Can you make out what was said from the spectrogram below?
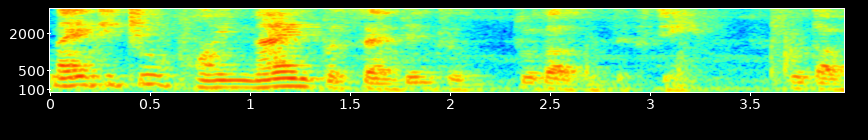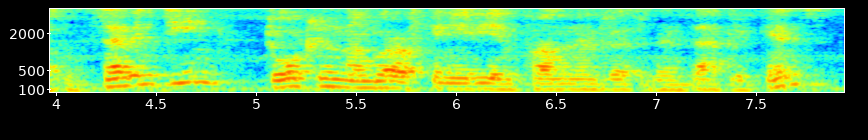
92.9% in 2016. 2017, total number of Canadian permanent residence applicants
